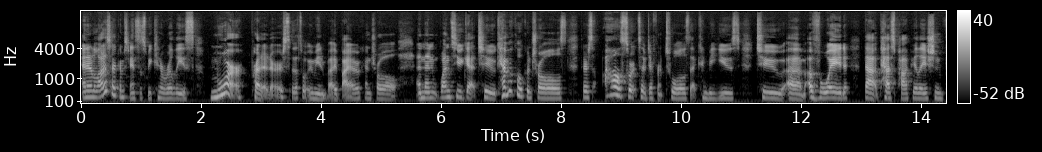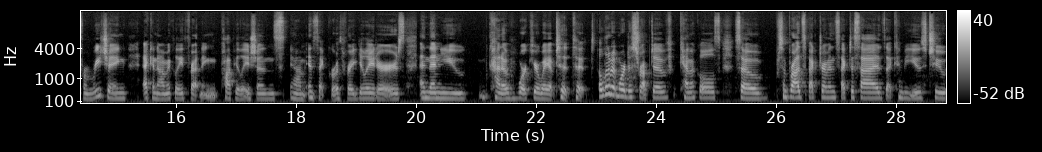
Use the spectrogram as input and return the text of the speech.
And in a lot of circumstances, we can release more predators. So that's what we mean by biocontrol. And then once you get to chemical controls, there's all sorts of different tools that can be used to um, avoid that pest population from reaching economically threatening populations, um, insect growth regulators, and then you kind of work your way up to, to a little bit more disruptive chemicals. So, some broad spectrum insecticides that can be used to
